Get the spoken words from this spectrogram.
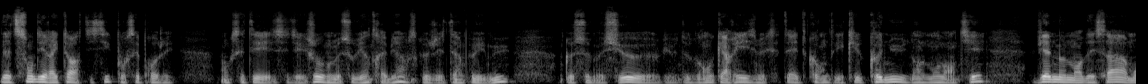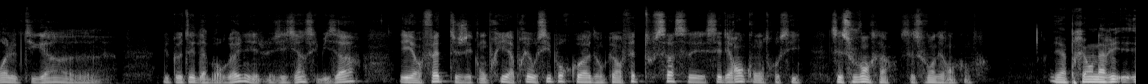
d'être son directeur artistique pour ses projets. Donc c'était c'était quelque chose, on me souvient très bien parce que j'étais un peu ému que ce monsieur de grand charisme, etc., qui est connu dans le monde entier, viennent me demander ça à moi, le petit gars euh, du côté de la Bourgogne. Et je me dis, tiens, c'est bizarre. Et en fait, j'ai compris après aussi pourquoi. Donc en fait, tout ça, c'est des rencontres aussi. C'est souvent ça, c'est souvent des rencontres. Et après, on arrive.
